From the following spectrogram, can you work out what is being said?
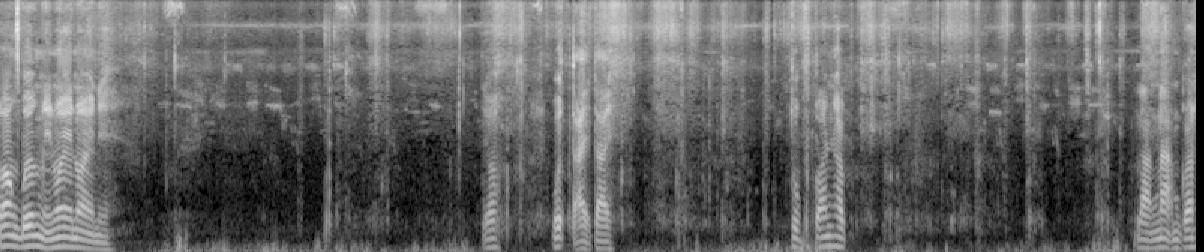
ลองเบิ้งหน่อยหน่อยหน่อยนี่เดี๋ยวโอ้ตายตายตุบก่อนครับล้างน้ำก่อน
